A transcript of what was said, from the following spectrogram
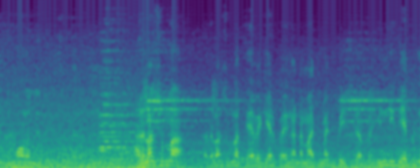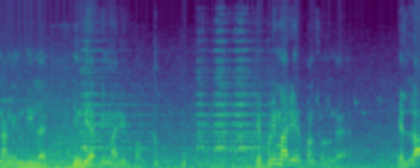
திருமாவளவன் பேசியிருக்காரு அதெல்லாம் சும்மா அதெல்லாம் சும்மா தேவைக்கேற்ப எங்கள் அண்ணன் மாற்றி மாற்றி பேசிட்டாப்ப ஹிந்தி இது எப்படி நாங்கள் ஹிந்தியில் ஹிந்தி எப்படி மாறி இருப்போம்? எப்படி மாறி இருப்போம் சொல்லுங்கள் எல்லா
